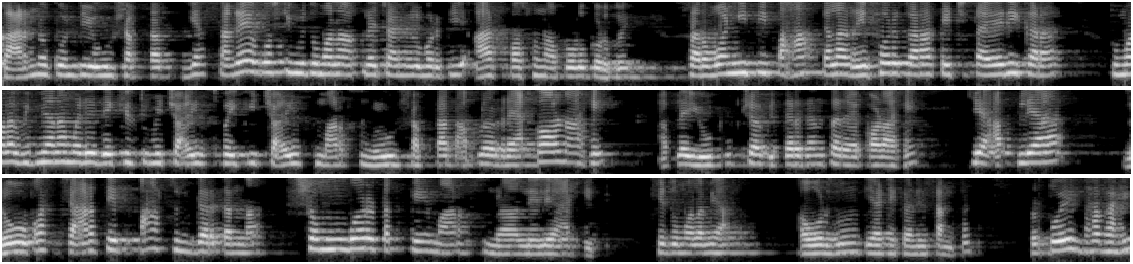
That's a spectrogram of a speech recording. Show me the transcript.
कारण कोणती येऊ शकतात? या सगळ्या गोष्टी मी तुम्हाला आपल्या चॅनेलवरती आजपासून अपलोड करतोय. सर्वांनी ती पहा त्याला रेफर करा त्याची तयारी करा. तुम्हाला विज्ञानामध्ये देखील तुम्ही चाळीस पैकी चाळीस मार्क्स मिळू शकतात. आपलं रेकॉर्ड आहे. आपल्या युट्यूबच्या विद्यार्थ्यांचा रेकॉर्ड आहे की आपल्या जवळपास चार ते पाच विद्यार्थ्यांना शंभर टक्के मार्क्स मिळालेले आहेत. हे तुम्हाला मी आवर्जून या ठिकाणी सांगतो. तर तो एक भाग आहे.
